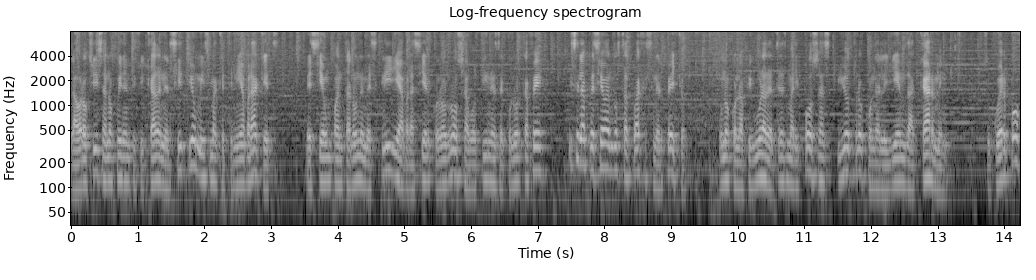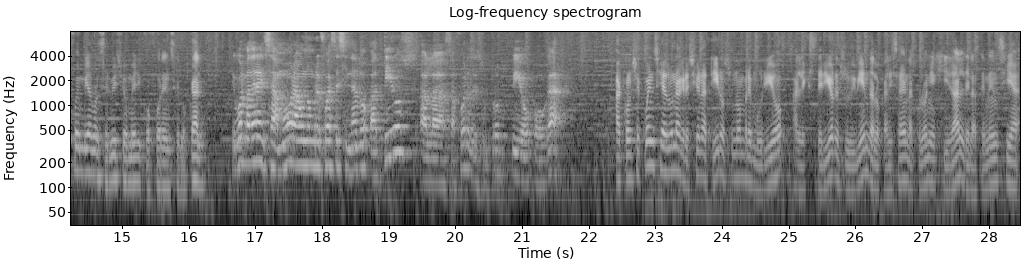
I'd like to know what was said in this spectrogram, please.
La oroxisa no fue identificada en el sitio, misma que tenía brackets, Vestía un pantalón de mezclilla, brasier color rosa, botines de color café y se le apreciaban dos tatuajes en el pecho, uno con la figura de tres mariposas y otro con la leyenda Carmen. Su cuerpo fue enviado al servicio médico forense local. De igual manera, en Zamora, un hombre fue asesinado a tiros a las afueras de su propio hogar. A consecuencia de una agresión a tiros, un hombre murió al exterior de su vivienda localizada en la colonia Gidal de la tenencia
